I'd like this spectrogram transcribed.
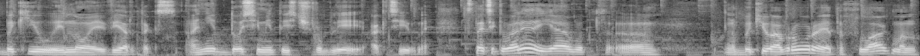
BQ, Inoi, Vertex, они до 7 тысяч рублей активны. Кстати говоря, я вот э, BQ Aurora это флагман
